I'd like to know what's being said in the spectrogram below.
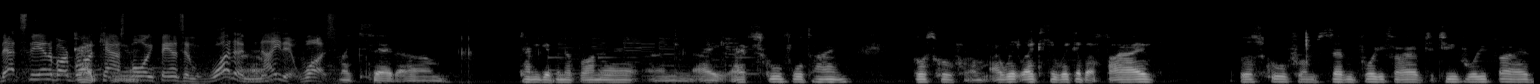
That's the end of our broadcast, bowling fans, and what a Uh, night it was. like I said, um, kind of giving up on it. I mean, I, I have school full time. Go to school from I would like to wake up at five. Go to school from seven forty-five to two forty-five.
